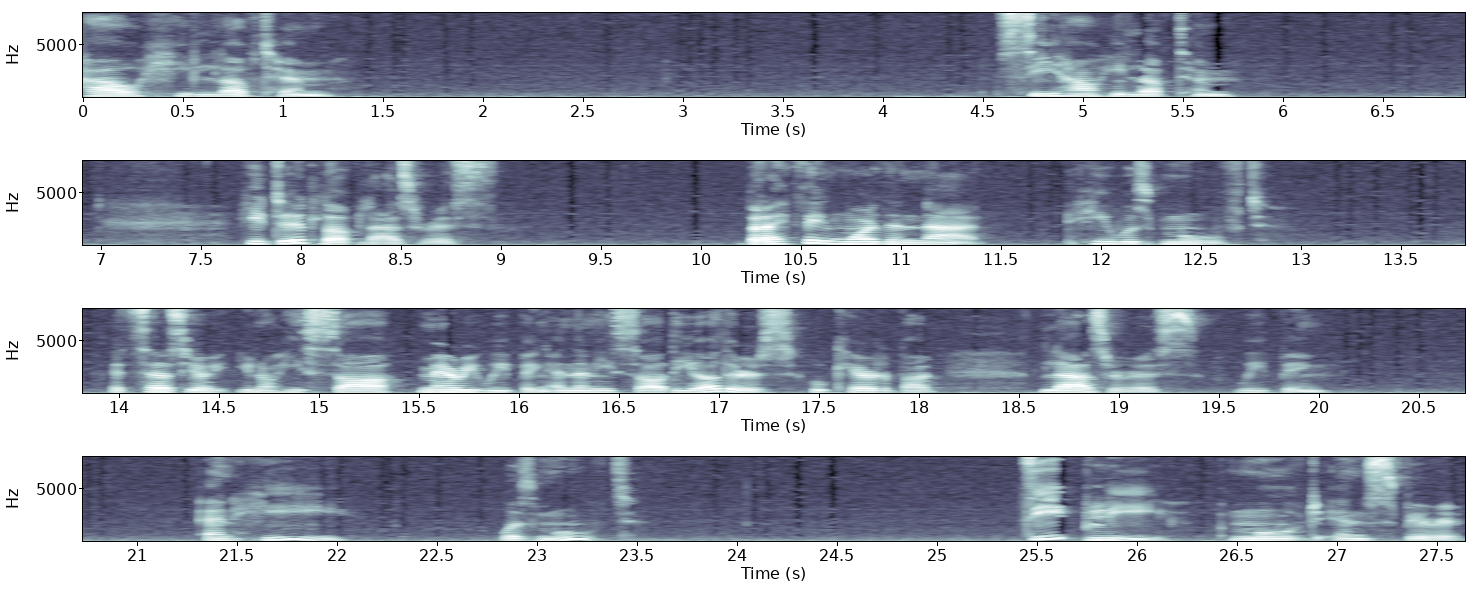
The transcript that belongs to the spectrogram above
how he loved him. See how he loved him. He did love lazarus but I think more than that, he was moved. It says here, you know, he saw Mary weeping, and then he saw the others who cared about Lazarus weeping. And he was moved. Deeply moved in spirit.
